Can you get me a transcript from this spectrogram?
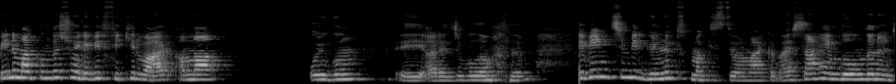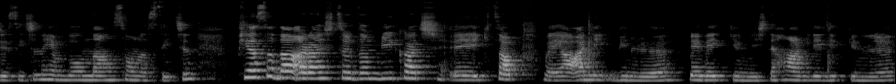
Benim aklımda şöyle bir fikir var ama uygun e, aracı bulamadım. Bebeğim için bir günlük tutmak istiyorum arkadaşlar. Hem doğumdan öncesi için hem doğumdan sonrası için. Piyasada araştırdığım birkaç e, kitap veya anne günlüğü, bebek günlüğü, işte hamilelik günlüğü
